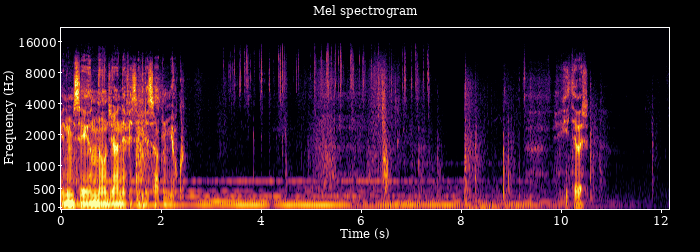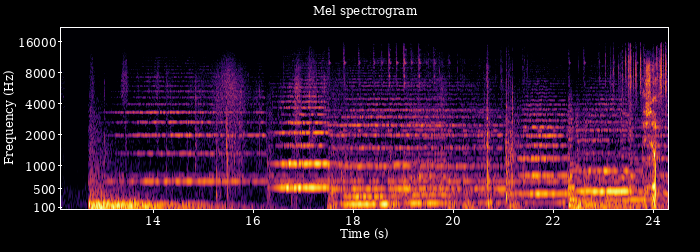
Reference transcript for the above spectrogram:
Benim Seyhan'ın alacağı nefese bile sabrım yok. Yiğit'e ver. Hüsam.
